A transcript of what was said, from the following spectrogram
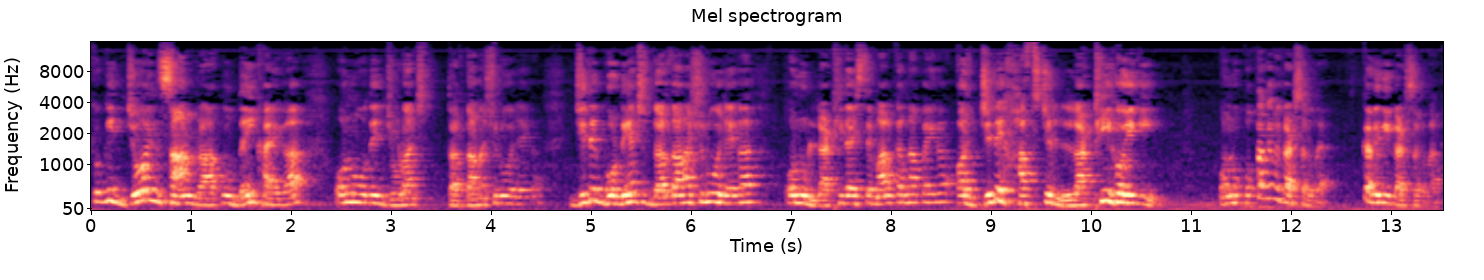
ਕਿਉਂਕਿ ਜੋ ਇਨਸਾਨ ਰਾਤ ਨੂੰ ਦਹੀਂ ਖਾਏਗਾ, ਉਹਨੂੰ ਉਹਦੇ ਜੋੜਾਂ 'ਚ ਦਰਦ ਆਉਣਾ ਸ਼ੁਰੂ ਹੋ ਜਾਏਗਾ। ਜਿਹਦੇ ਗੋਡਿਆਂ 'ਚ ਦਰਦ ਆਉਣਾ ਸ਼ੁਰੂ ਹੋ ਜਾਏਗਾ, ਉਹਨੂੰ ਲਾਠੀ ਦਾ ਇਸਤੇਮਾਲ ਕਰਨਾ ਪਏਗਾ। ਔਰ ਜਿਹਦੇ ਹੱਥ 'ਚ ਲਾਠੀ ਹੋਏਗੀ, ਉਹਨੂੰ ਕੁੱਤਾ ਕਿਵੇਂ ਕੱਟ ਸਕਦਾ ਹੈ? ਕਦੇ ਨਹੀਂ ਕੱਢ ਸਕਦਾ।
